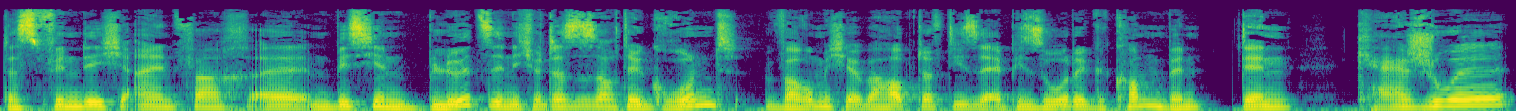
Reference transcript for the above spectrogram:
Das finde ich einfach äh, ein bisschen blödsinnig und das ist auch der Grund, warum ich ja überhaupt auf diese Episode gekommen bin. Denn Casual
